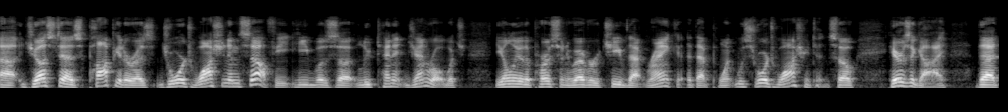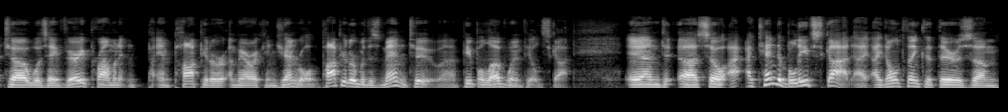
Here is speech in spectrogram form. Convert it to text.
uh, just as popular as George Washington himself. He, he was a lieutenant general, which the only other person who ever achieved that rank at that point was George Washington. So here's a guy that uh, was a very prominent and, popular American general, popular with his men too. Uh, people love Winfield Scott. And uh, so I, I, tend to believe Scott. I, I don't think that there's um,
